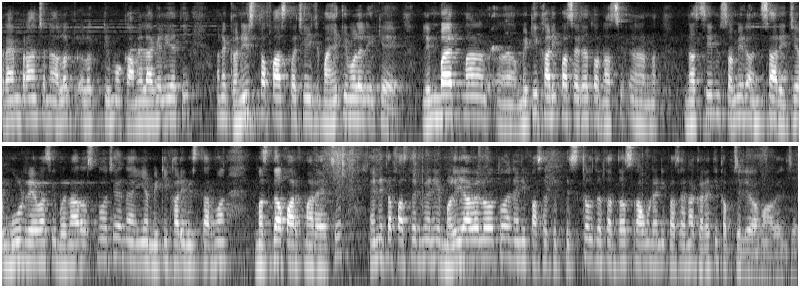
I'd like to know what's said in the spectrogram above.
ક્રાઇમ બ્રાન્ચ અને અલગ અલગ ટીમો કામે લાગેલી હતી. અને ઘનિષ્ઠ તપાસ પછી જ માહિતી મળેલી કે લિંબાયતમાં મીઠી ખાડી પાસે રહેતો નસી નસીમ સમીર અંસારી, જે મૂળ રહેવાસી બનારસનો છે અને અહીંયા મીઠી ખાડી વિસ્તારમાં મસદા પાર્કમાં રહે છે. એની તપાસ દરમિયાન એ મળી આવેલો હતો અને એની પાસેથી પિસ્તોલ તથા દસ રાઉન્ડ એની પાસે એના ઘરેથી કબજે લેવામાં આવેલ છે.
